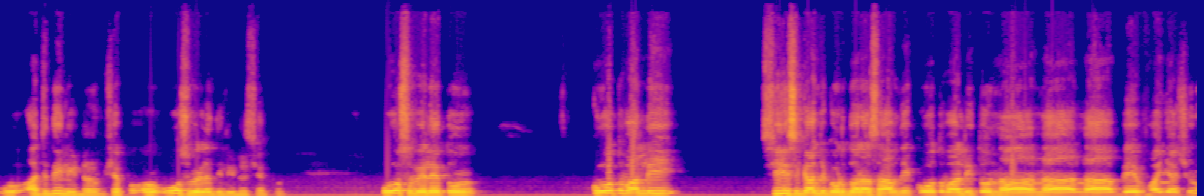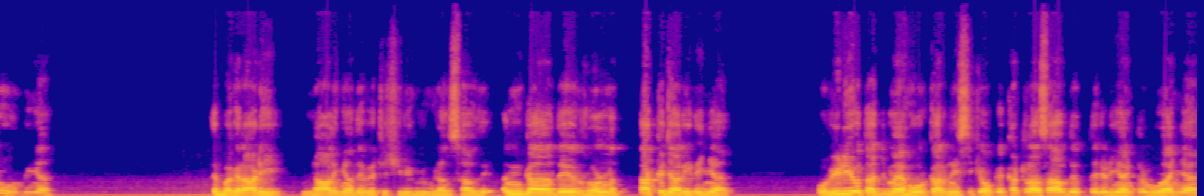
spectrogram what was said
ਉਹ ਅੱਜ ਦੀ ਲੀਡਰਸ਼ਿਪ ਉਸ ਵੇਲੇ ਦੀ ਲੀਡਰਸ਼ਿਪ? ਉਸ ਵੇਲੇ ਤੋਂ ਕੋਤਵਾਲੀ ਸੀਸਗੰਜ ਗੁਰਦੁਆਰਾ ਸਾਹਿਬ ਦੀ ਕੋਤਵਾਲੀ ਤੋਂ ਨਾ ਨਾ ਨਾ ਬੇਵਫਾਈਆਂ ਸ਼ੁਰੂ ਹੁੰਦੀਆਂ ਤੇ ਬਗਰਾੜੀ ਨਾਲੀਆਂ ਦੇ ਵਿੱਚ ਸ੍ਰੀ ਗੁਰੂ ਗ੍ਰੰਥ ਸਾਹਿਬ ਦੇ ਅੰਗਾਂ ਦੇ ਰੁਲਣ ਤੱਕ ਜਾਰੀ ਰਹੀਆਂ। ਉਹ ਵੀਡੀਓ ਤਾਂ ਅੱਜ ਮੈਂ ਹੋਰ ਕਰਨੀ ਸੀ ਕਿਉਂਕਿ ਖਟੜਾ ਸਾਹਿਬ ਦੇ ਉੱਤੇ ਜਿਹੜੀਆਂ ਇੰਟਰਵਿਊ ਆਈਆਂ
